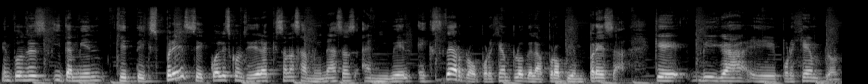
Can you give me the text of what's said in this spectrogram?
Entonces, y también que te exprese cuáles considera que son las amenazas a nivel externo, por ejemplo, de la propia empresa, que diga, eh, por ejemplo,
